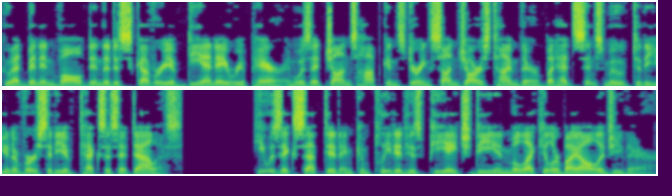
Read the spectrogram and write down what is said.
who had been involved in the discovery of DNA repair and was at Johns Hopkins during Sancar's time there but had since moved to the University of Texas at Dallas. He was accepted and completed his Ph.D. in molecular biology there.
